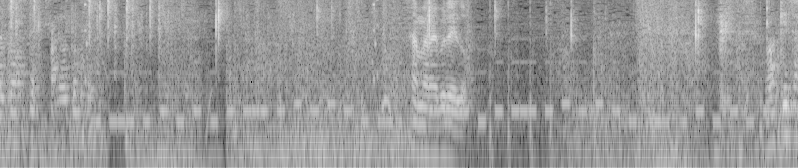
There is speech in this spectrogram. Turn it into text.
じゃああれを飛ばせあれを飛ばせサムライブレード。負けた。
